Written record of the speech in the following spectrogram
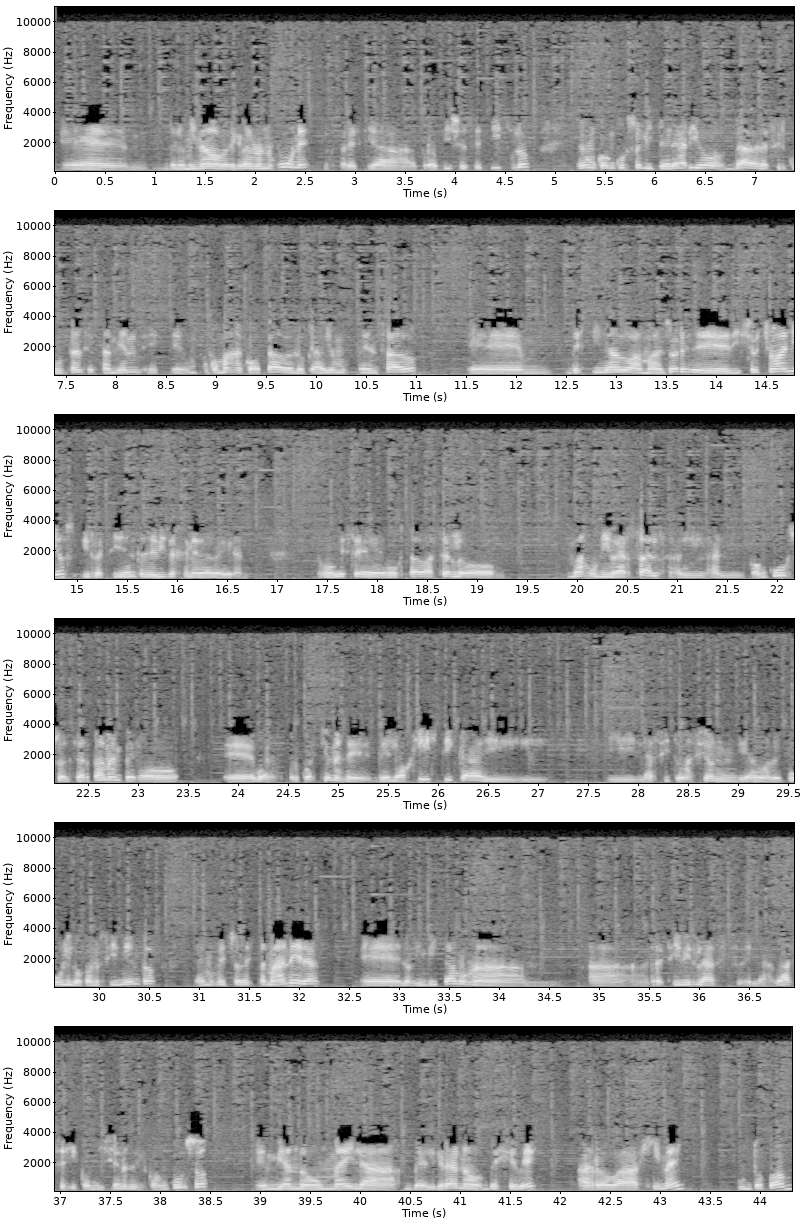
eh, denominado Belgrano nos une, nos parecía propicio ese título. Es un concurso literario, dadas las circunstancias también este, un poco más acotado de lo que habíamos pensado, eh, destinado a mayores de 18 años y residentes de Villa General Belgrano. Nos hubiese gustado hacerlo más universal al, concurso, al certamen, pero eh, bueno, por cuestiones de, logística y, la situación, digamos, de público conocimiento, lo hemos hecho de esta manera. Eh, los invitamos a, recibir las, las bases y condiciones del concurso enviando un mail a belgranobgb.gmail.com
